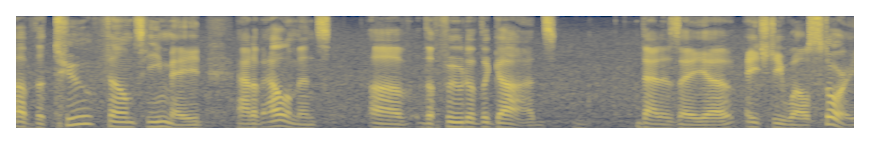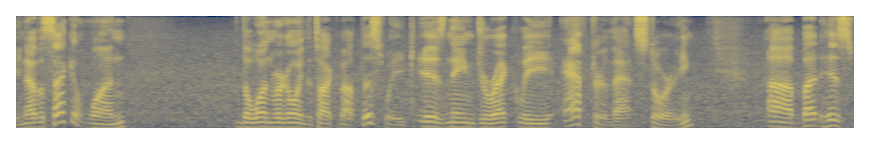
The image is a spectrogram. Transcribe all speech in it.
of the two films he made out of elements of The Food of the Gods. That is a H.G. Uh, Wells story. Now, the second one, the one we're going to talk about this week, is named directly after that story. Uh, but his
